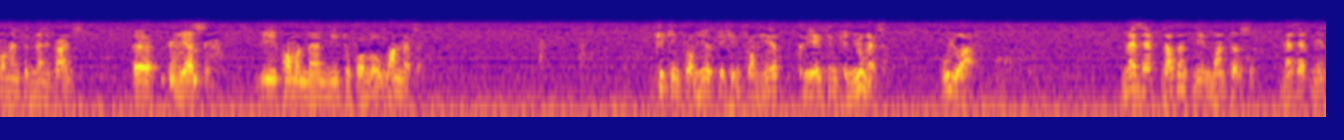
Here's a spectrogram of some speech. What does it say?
commented many times, uh, yes, we common men need to follow one mazhab. Picking from here, picking from here, creating a new mazhab. Who you are. Mazhab doesn't mean one person. Mazhab means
